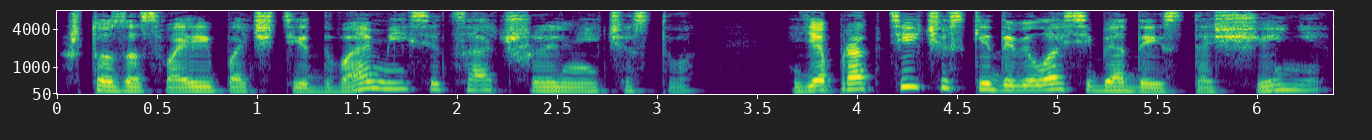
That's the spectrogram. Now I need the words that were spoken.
что за свои почти два месяца отшельничества я практически довела себя до истощения,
